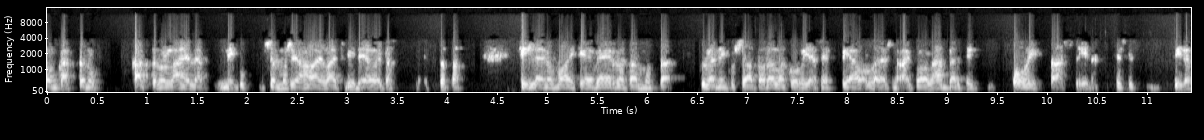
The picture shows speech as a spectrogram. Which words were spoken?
on katsonut, katsonut lähellä niin semmoisia highlight-videoita. Että, tota, silleen on vaikea verrata, mutta kyllä niin kuin saa todella kovia seppiä olla, jos ne aikoo Lambertin ohittaa siinä. Siis siinä.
